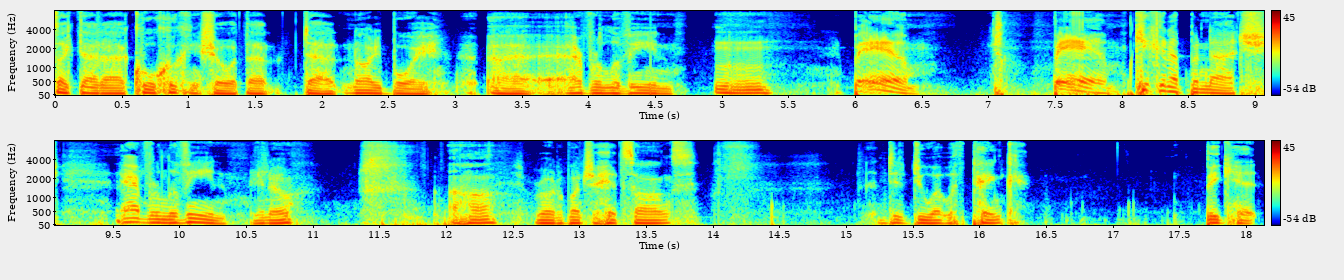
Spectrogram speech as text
It's like that uh, cool cooking show with that that naughty boy, uh, Avril Lavigne. Mm-hmm. Bam, bam, kick it up a notch. Avril Lavigne, you know, Uh huh. wrote a bunch of hit songs. Did a duet with Pink, Big hit.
